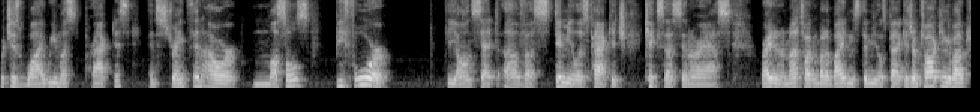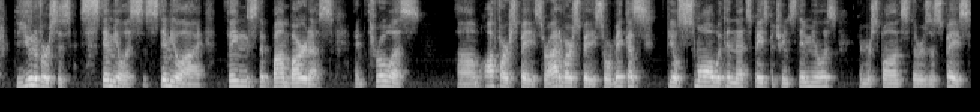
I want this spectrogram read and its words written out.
which is why we must practice and strengthen our muscles before the onset of a stimulus package kicks us in our ass, right? And I'm not talking about a Biden stimulus package. I'm talking about the universe's stimulus, stimuli, things that bombard us and throw us um, off our space or out of our space or make us feel small within that space between stimulus and response. There is a space.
